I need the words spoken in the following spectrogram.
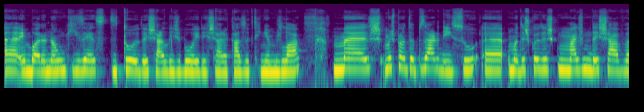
Uh, embora não quisesse de todo deixar Lisboa e deixar a casa que tínhamos lá, mas, mas pronto, apesar disso, uh, uma das coisas que mais me deixava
